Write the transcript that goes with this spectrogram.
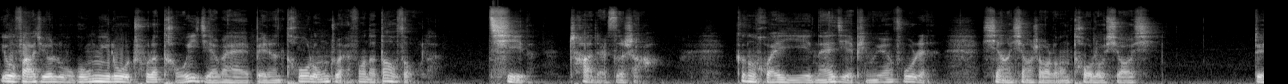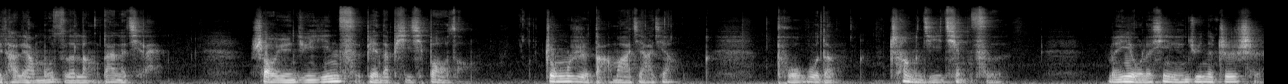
又发觉鲁公秘录除了头一节外被人偷龙转凤的盗走了，气得差点自杀，更怀疑乃姐平原夫人向项少龙透露消息，对他两母子冷淡了起来。少元军因此变得脾气暴躁，终日打骂家将。仆部等趁机请辞，没有了信陵君的支持，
